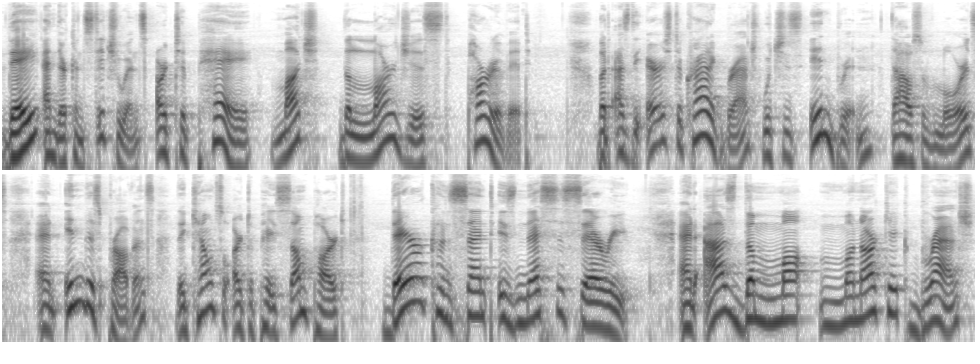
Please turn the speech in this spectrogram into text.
They and their constituents are to pay much the largest part of it. But as the aristocratic branch, which is in Britain, the House of Lords, and in this province, the council are to pay some part, their consent is necessary. And as the mo- monarchic branch,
